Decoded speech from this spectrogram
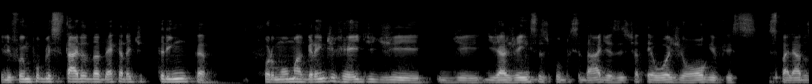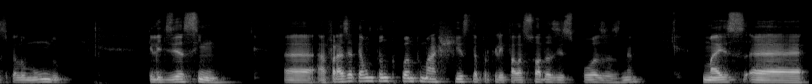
Ele foi um publicitário da década de 30, formou uma grande rede de, de, de agências de publicidade, existe até hoje Ogilvys espalhadas pelo mundo, que ele dizia assim, uh, a frase é até um tanto quanto machista, porque ele fala só das esposas, né? Mas uh,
